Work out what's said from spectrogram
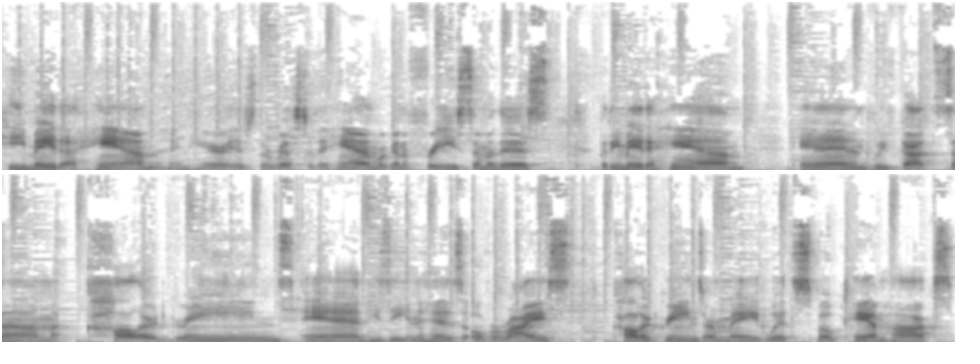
He made a ham, and here is the rest of the ham. We're gonna freeze some of this, but he made a ham, and we've got some collard greens, and he's eating his over rice. Collard greens are made with smoked ham hocks.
